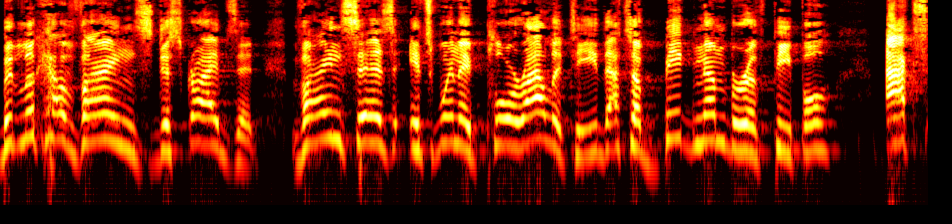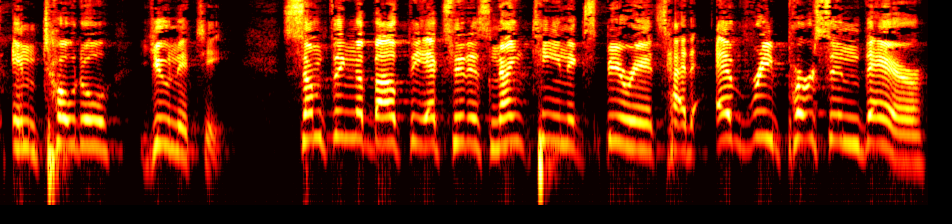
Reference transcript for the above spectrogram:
But look how Vine's describes it. Vine's says it's when a plurality, that's a big number of people, acts in total unity. Something about the Exodus 19 experience had every person there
